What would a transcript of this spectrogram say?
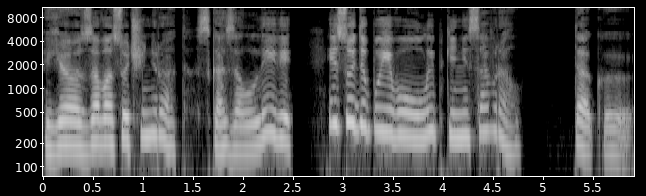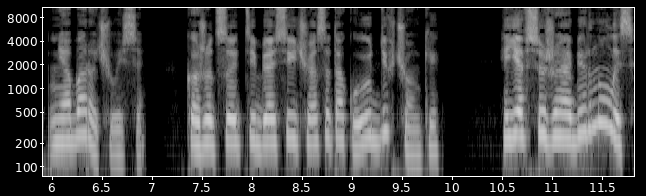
«Я за вас очень рад», — сказал Леви, и, судя по его улыбке, не соврал. «Так, э, не оборачивайся. Кажется, тебя сейчас атакуют девчонки». Я все же обернулась,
